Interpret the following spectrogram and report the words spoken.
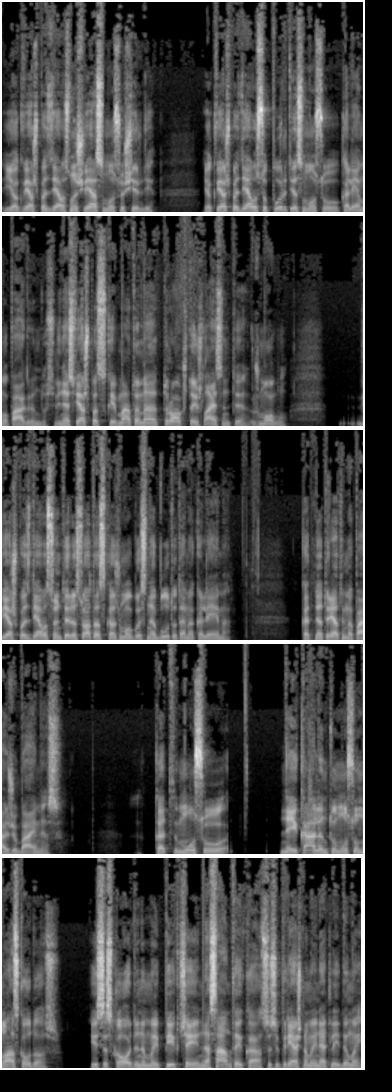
jog viešpats Dievas nušvies mūsų širdį jog viešpas Dievas supurtys mūsų kalėjimo pagrindus, nes viešpas, kaip matome, trokšta išlaisinti žmogų. Viešpas Dievas suinteresuotas, kad žmogus nebūtų tame kalėjime, kad neturėtume, pavyzdžiui, baimės, kad mūsų neįkalintų mūsų nuoskaudos, įsiskaudinimai, pykčiai, nesantaika, susipriešinimai, netleidimai.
